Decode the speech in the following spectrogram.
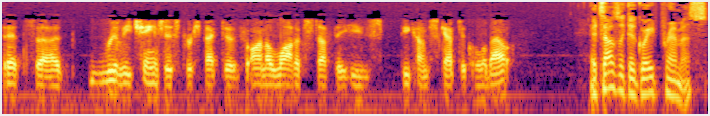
that uh, really changed his perspective on a lot of stuff that he's become skeptical about. It sounds like a great premise.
